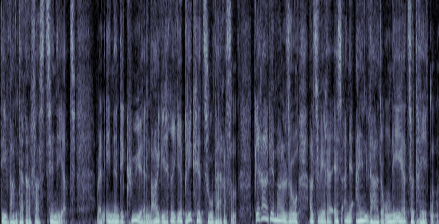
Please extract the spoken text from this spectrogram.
die Wanderer fasziniert. Wenn ihnen die Kühe neugierige Blicke zuwerfen. Gerade mal so, als wäre es eine Einladung, näher zu treten.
